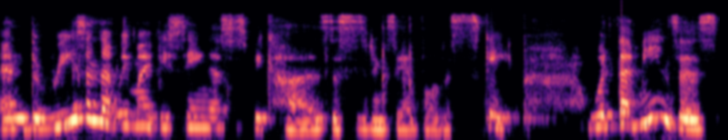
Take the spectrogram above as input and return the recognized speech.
And the reason that we might be seeing this is because this is an example of escape. What that means is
